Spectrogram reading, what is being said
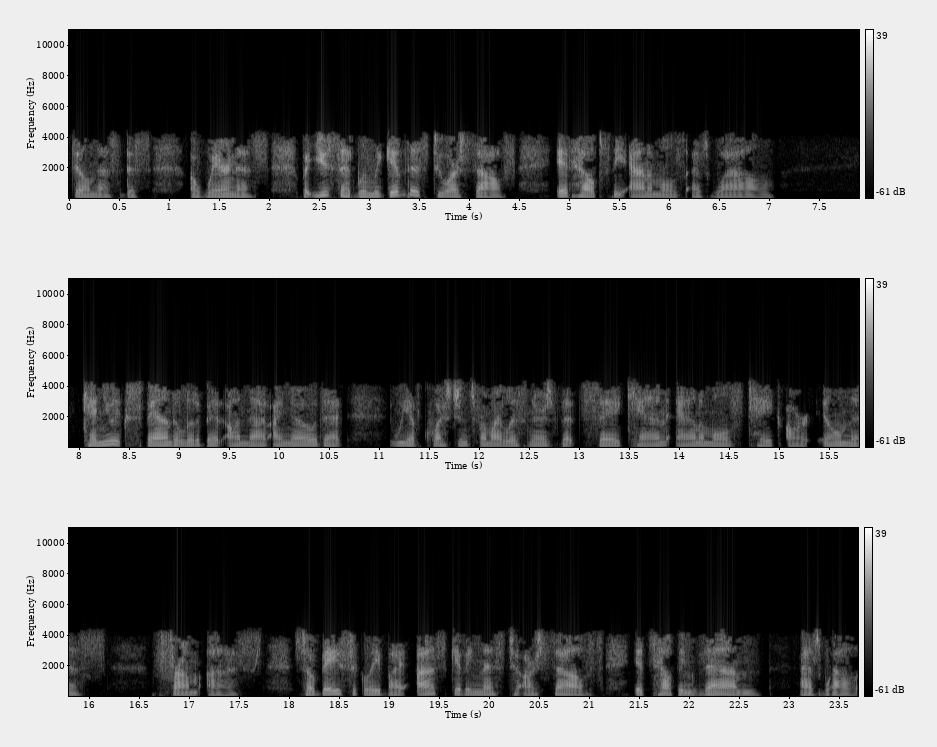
stillness, this awareness. But you said when we give this to ourselves, it helps the animals as well. Can you expand a little bit on that? I know that we have questions from our listeners that say, Can animals take our illness from us? So basically, by us giving this to ourselves, it's helping them as well.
